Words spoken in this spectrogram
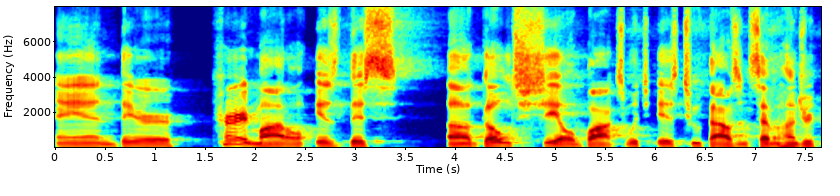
And their current model is this uh, Goldshell box, which is 2700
